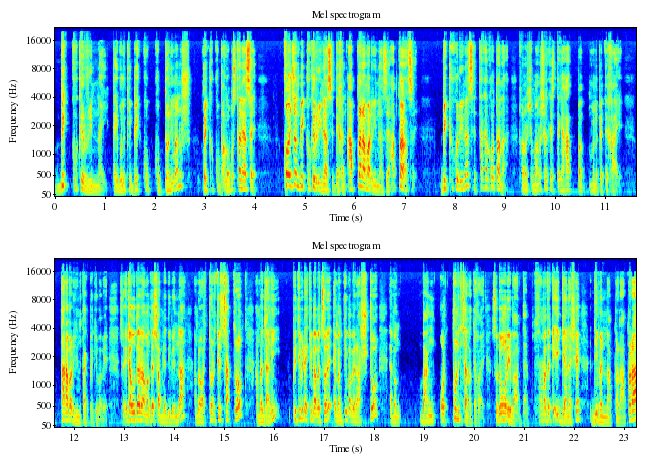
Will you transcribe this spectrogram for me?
ভিক্ষুকের ঋণ নাই। তাই বলে কি ভিক্ষুক খুব ধনী মানুষ? ভিক্ষুক খুব ভালো অবস্থানে আছে? কয়জন ভিক্ষুকের ঋণ আছে? দেখেন, আপনার আমার ঋণ আছে, আপনার আছে। ভিক্ষুকের ঋণ আছে, থাকার কথা না, কারণ সে মানুষের কাছ থেকে হাত মানে পেতে খায়। তার আবার ঋণ থাকবে কীভাবে? সো এটা উদাহরণ আমাদের সামনে দিবেন না। আমরা অর্থনীতির ছাত্র, আমরা জানি পৃথিবীটা কীভাবে চলে এবং কীভাবে রাষ্ট্র এবং বাং, অর্থনীতি চালাতে হয়। সো ডোমরি বার দ্যাট আমাদেরকে এই জ্ঞান এসে দিবেন না আপনারা। আপনারা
